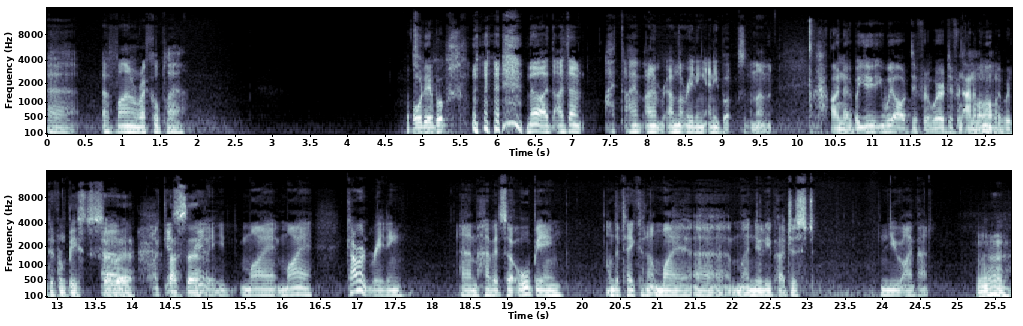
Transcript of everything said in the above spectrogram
Uh, a vinyl record player. Audiobooks? no, I, I don't. I, I, I don't. I'm not reading any books at the moment. I know, but you, we are different. We're a different animal, aren't we? We're different beasts. So um, uh, I guess uh, really my my current reading um, habits are all being undertaken on my uh, my newly purchased new iPad. Mm.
